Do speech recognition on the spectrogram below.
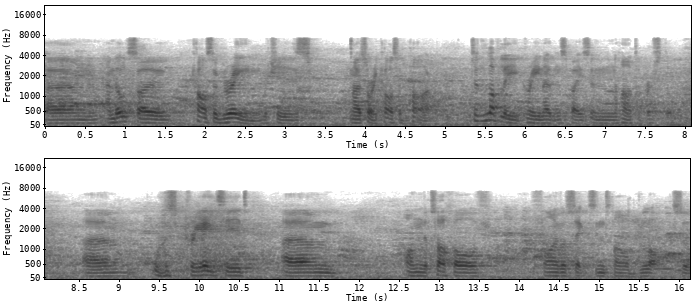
Um, and also Castle Green, which is, uh, sorry, Castle Park. It's a lovely green open space in the heart of Bristol. Um, was created um, on the top of five or six entire blocks of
